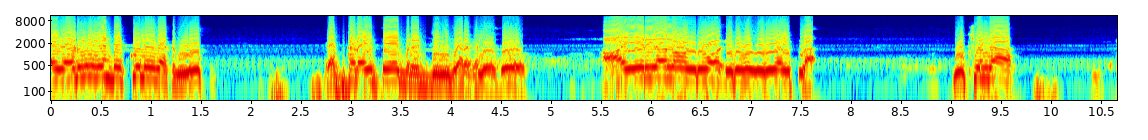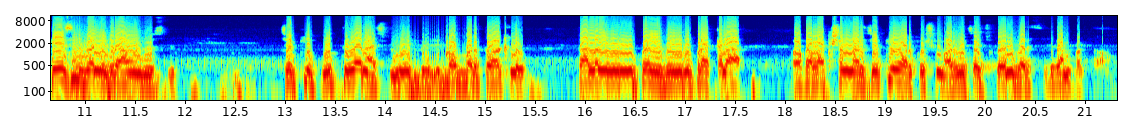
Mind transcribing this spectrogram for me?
ఐదు అడుగుల కంటే ఎక్కువ లేదు అక్కడ లేదు ఎక్కడైతే డ్రెడ్జింగ్ జరగలేదు ఆ ఏరియాలో ఇరువ ఇరువు ఇరువైపులా ముఖ్యంగా కేసినపల్లి గ్రామం చూస్తుంది. చెట్లు పూర్తిగా నాశనం అయిపోయింది కొబ్బరి తోటలు తలలు విరిగిపోయి ఇరు ప్రక్కల ఒక లక్షన్నర చెట్లు వరకు మరుగు చచ్చిపోయిన పరిస్థితి కనపడతా ఉంది.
